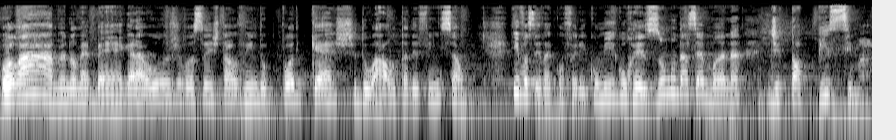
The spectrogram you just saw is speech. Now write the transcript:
Olá, meu nome é Berg Araújo, você está ouvindo o podcast do Alta Definição. E você vai conferir comigo o resumo da semana de Topíssima,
